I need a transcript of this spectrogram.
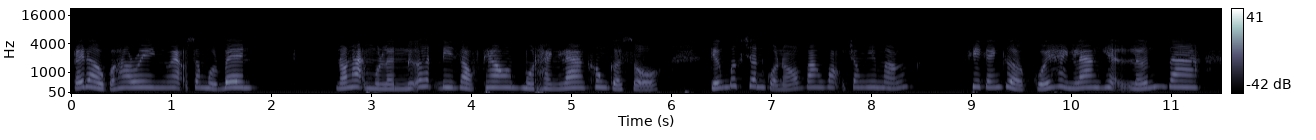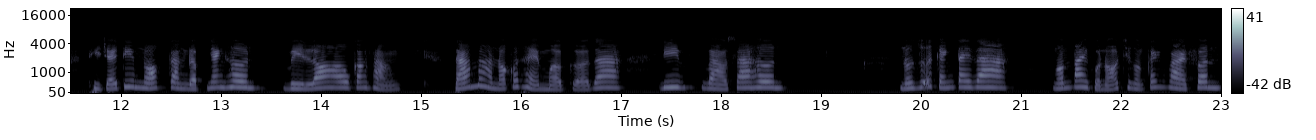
Cái đầu của Harry ngẹo sang một bên. Nó lại một lần nữa đi dọc theo một hành lang không cửa sổ. Tiếng bước chân của nó vang vọng trong im mắng. Khi cánh cửa cuối hành lang hiện lớn ra, thì trái tim nó càng đập nhanh hơn vì lo âu căng thẳng. Giá mà nó có thể mở cửa ra, đi vào xa hơn. Nó duỗi cánh tay ra, ngón tay của nó chỉ còn cách vài phân.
